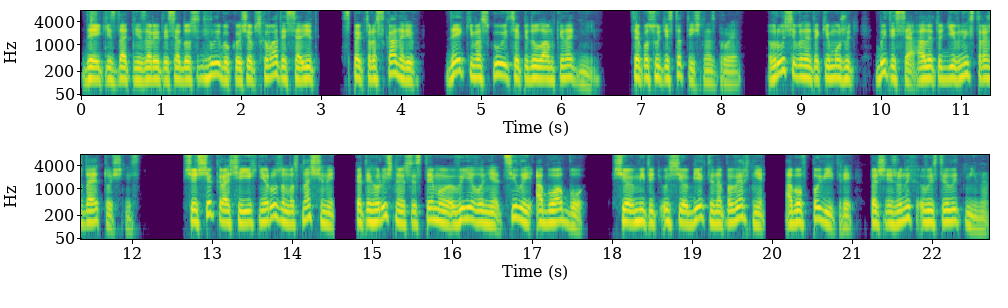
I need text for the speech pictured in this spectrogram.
Деякі здатні заритися досить глибоко, щоб сховатися від спектросканерів, деякі маскуються під уламки на дні. Це по суті статична зброя. В русі вони таки можуть битися, але тоді в них страждає точність. Що ще краще, їхній розум оснащений категоричною системою виявлення цілей або або, що мітить усі об'єкти на поверхні або в повітрі, перш ніж у них вистрілить міна.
